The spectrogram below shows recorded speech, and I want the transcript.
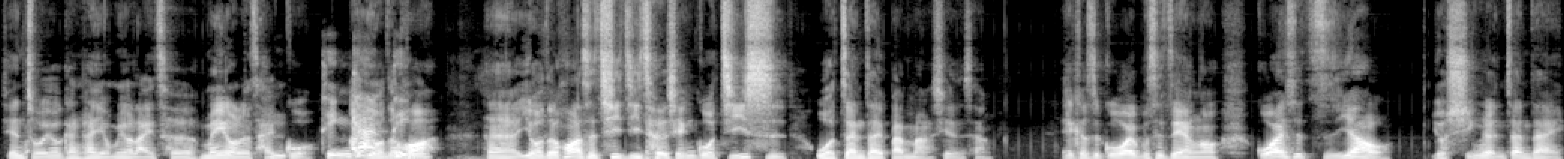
先左右看看有没有来车，没有了才嗯过。停啊、看停有的话，呃，有的话是汽机车先过，即使我站在斑马线上。哎，可是国外不是这样哦，国外是只要有行人站在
